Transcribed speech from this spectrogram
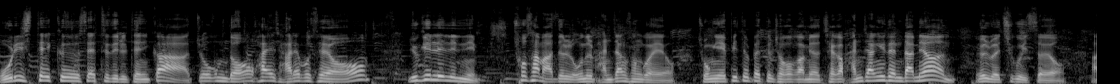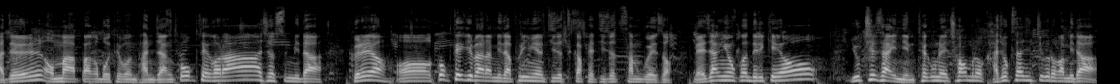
오리 스테이크 세트 드릴 테니까 조금 더 화해 잘해보세요. 6111님, 초3 아들 오늘 반장 선거예요. 종이에 삐뚤빼뚤 적어가며 제가 반장이 된다면 을 외치고 있어요. 아들, 엄마, 아빠가 못해본 반장 꼭 되거라 하셨습니다. 그래요. 어, 꼭 되길 바랍니다. 프리미엄 디저트 카페 디저트 3구에서 매장 이용권 드릴게요. 6742님, 퇴근 후에 처음으로 가족사진 찍으러 갑니다.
